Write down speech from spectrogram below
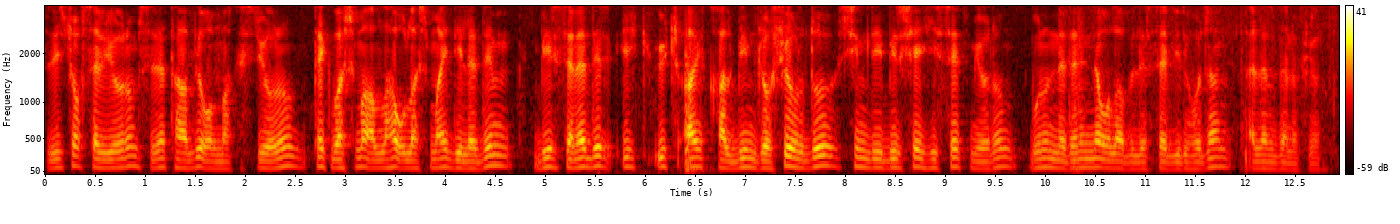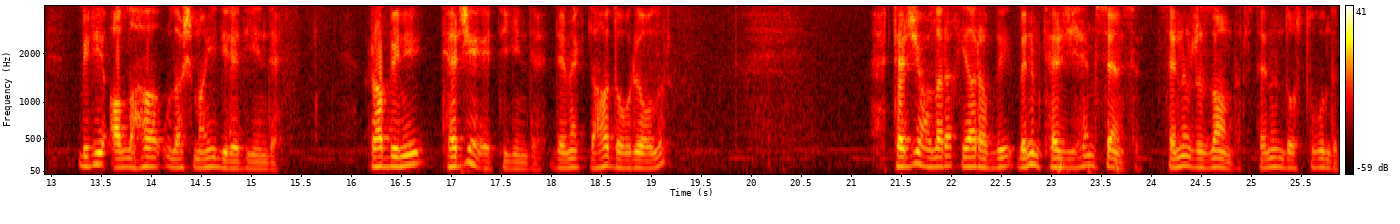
Sizi çok seviyorum, size tabi olmak istiyorum. Tek başıma Allah'a ulaşmayı diledim. Bir senedir ilk üç ay kalbim coşuyordu. Şimdi bir şey hissetmiyorum. Bunun nedeni ne olabilir sevgili hocam? Ellerinizden öpüyorum. Biri Allah'a ulaşmayı dilediğinde, Rabbini tercih ettiğinde demek daha doğru olur. Tercih olarak ya Rabbi benim tercihim sensin. Senin rızandır, senin dostluğundur,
